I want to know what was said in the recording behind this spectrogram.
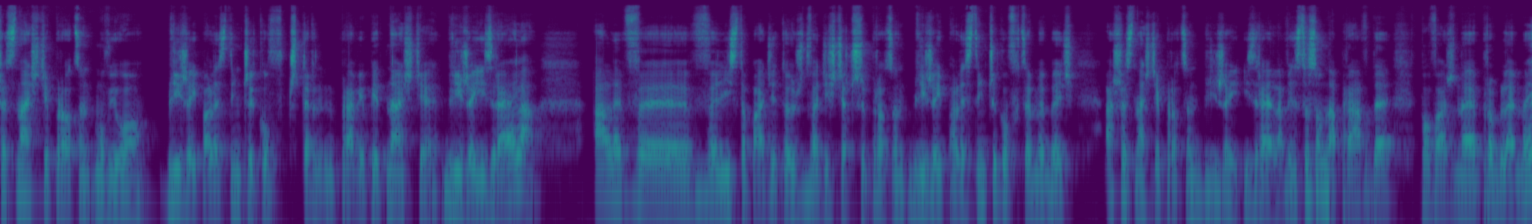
16% mówiło bliżej Palestyńczyków, 4, prawie 15% bliżej Izraela ale w, w listopadzie to już 23% bliżej Palestyńczyków chcemy być, a 16% bliżej Izraela. Więc to są naprawdę poważne problemy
